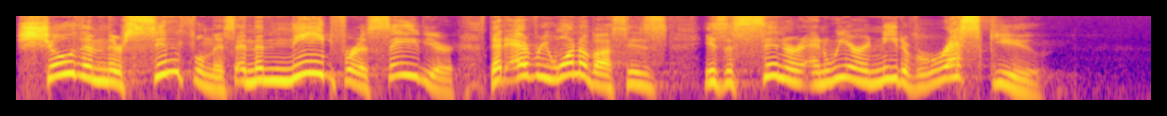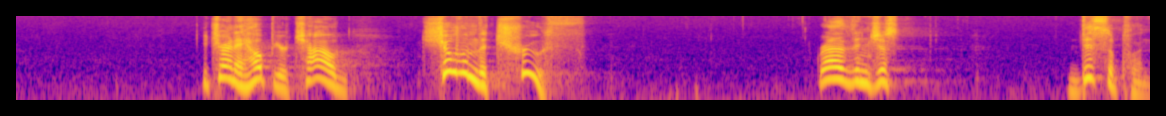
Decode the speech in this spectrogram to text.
Show them their sinfulness and the need for a Savior, that every one of us is, is a sinner and we are in need of rescue. You're trying to help your child, show them the truth rather than just discipline.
